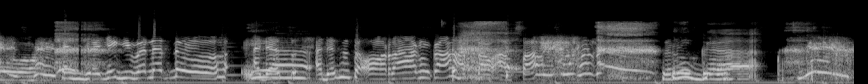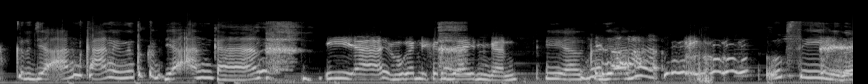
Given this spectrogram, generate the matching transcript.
Enjoynya gimana tuh? Ada Iya. se- ada seseorang kah atau apa? Enggak. Kerjaan kan, ini tuh kerjaan kan. iya, bukan dikerjain kan? Iya, kerjaannya upsi gitu.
